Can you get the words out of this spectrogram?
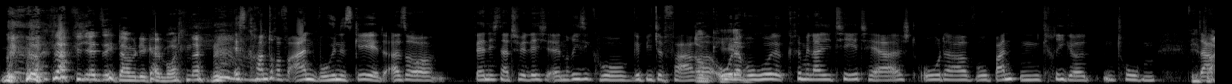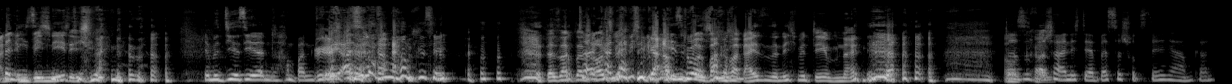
Darf ich jetzt, ich glaube dir kein Wort. Nein. Es kommt drauf an, wohin es geht. Also, wenn ich natürlich in Risikogebiete fahre Okay. oder wo hohe Kriminalität herrscht oder wo Bandenkriege toben, Wir da waren in Venedig. Nein, Ja, mit dir ist jeder Tag ein Bandenkrieg. Also, gesehen. da sagt das Auswärtige Amt nur, warum reisen Sie nicht mit dem? Nein. Das Oh, ist krass. wahrscheinlich der beste Schutz, den ich haben kann.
